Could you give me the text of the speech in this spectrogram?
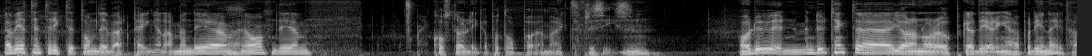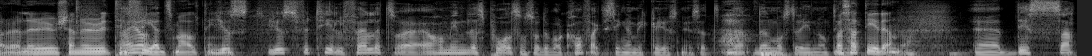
jag vet inte riktigt om det är värt pengarna. Men det, Nej. ja, det kostar att ligga på topp har jag märkt. Precis. Mm. Har du, men du tänkte göra några uppgraderingar här på dina gitarrer? Eller hur känner du dig tillfreds med allting? Just, just för tillfället så är jag har min Les Paul som står där bak. Har faktiskt inga mickar just nu. Så att den, den måste det in någonting. Vad satt det i den då? Eh, det satt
